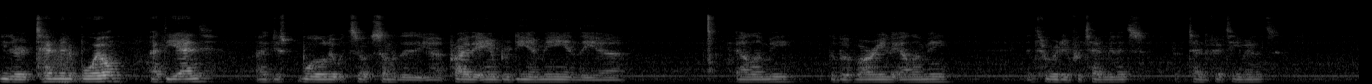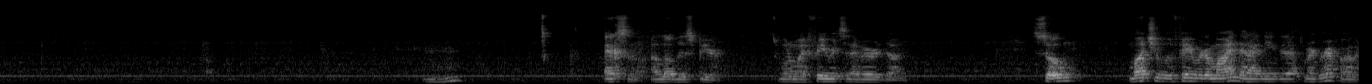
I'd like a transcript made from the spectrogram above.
either a 10 minute boil at the end. I just boiled it with some of the uh, probably the amber DME and the uh, LME the Bavarian LME and threw it in for 10 minutes, 10 to 15 minutes. Mm -hmm. Excellent. I love this beer. It's one of my favorites that I've ever done. So much of a favorite of mine that I named it after my grandfather.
